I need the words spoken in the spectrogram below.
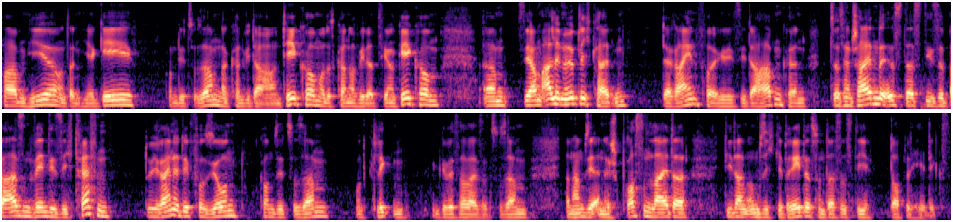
haben hier und dann hier G, kommen die zusammen, dann kann wieder A und T kommen und es kann auch wieder C und G kommen. Ähm, Sie haben alle Möglichkeiten, der Reihenfolge, die Sie da haben können. Das Entscheidende ist, dass diese Basen, wenn die sich treffen, durch reine Diffusion kommen sie zusammen und klicken in gewisser Weise zusammen. Dann haben Sie eine Sprossenleiter, die dann um sich gedreht ist und das ist die Doppelhelix.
